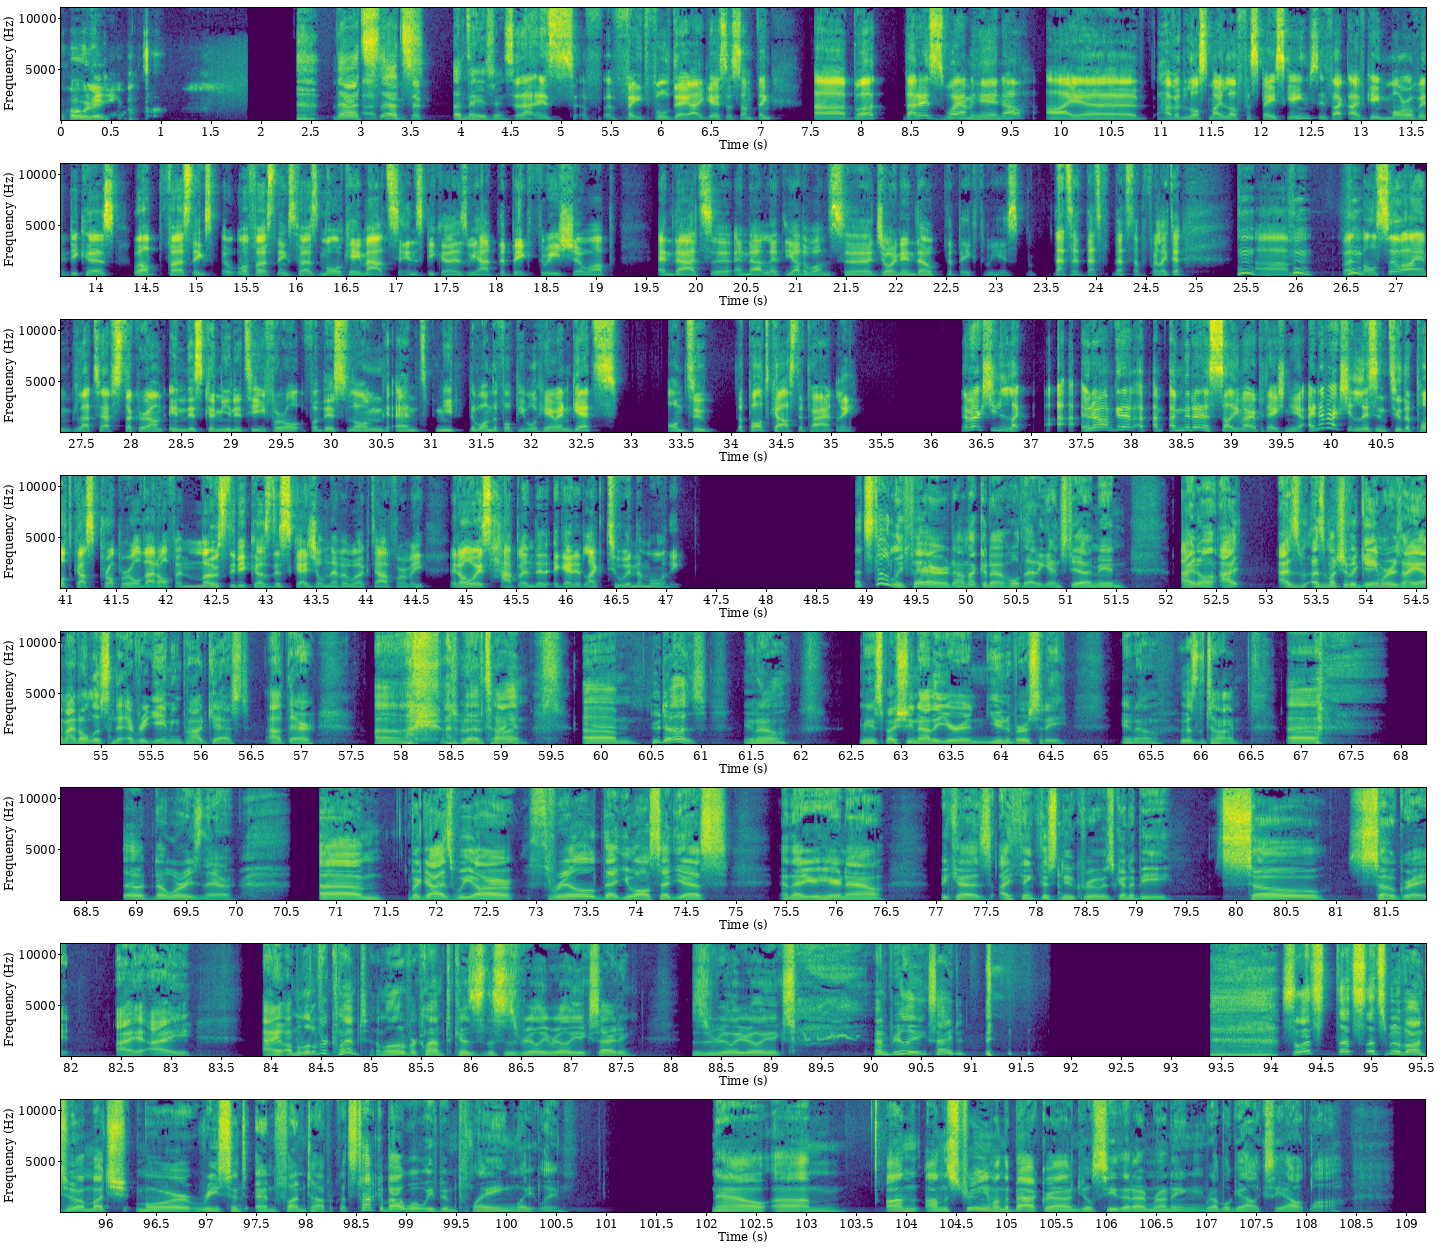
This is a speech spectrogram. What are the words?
Holy. That's uh, so- that's so- amazing. so that is a, f- a fateful day i guess or something uh but that is why i'm here now. I uh haven't lost my love for space games. In fact i've gained more of it because well first things well first things first more came out since because we had the big three show up and that's uh, and that let the other ones uh, join in though the big three is that's it that's that's stuff for later. Um but also i am glad to have stuck around in this community for all for this long and meet the wonderful people here and get onto the podcast apparently never actually like I, you know i'm gonna I'm, I'm gonna sell you my reputation here i never actually listened to the podcast proper all that often mostly because the schedule never worked out for me it always happened again at like two in the morning That's totally fair. I'm not to hold that against you. I mean, I don't. I as as much of a gamer as I am, I don't listen to every gaming podcast out there. Uh, I don't have time. Um, who does? You know, I mean, especially now that you're in university. You know, who has the time? Uh, so no worries there. Um, but guys, we are thrilled that you all said yes and that you're here now because I think this new crew is going to be so so great. I I, I I'm a little verklempt. I'm a little verklempt because this is really really exciting. This is really really exciting. I'm really excited. so let's let's let's move on to a much more recent and fun topic. Let's talk about what we've been playing lately. Now, um, on on the stream on the background, you'll see that I'm running Rebel Galaxy Outlaw.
